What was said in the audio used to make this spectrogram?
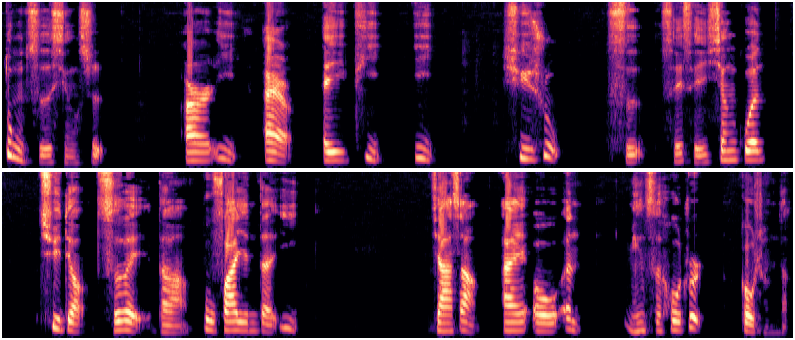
动词形式 r e l a t e 叙述使谁谁相关，去掉词尾的不发音的 e。加上 ion 名词后缀构成的。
